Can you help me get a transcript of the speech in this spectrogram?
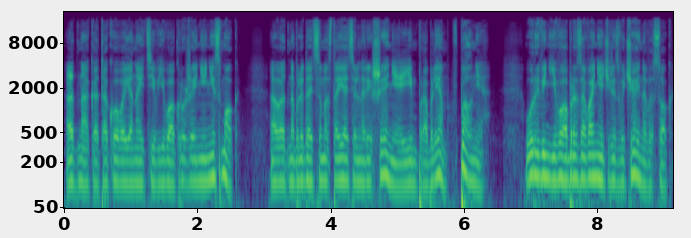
Однако такого я найти в его окружении не смог. А вот наблюдать самостоятельно решение им проблем вполне. Уровень его образования чрезвычайно высок.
